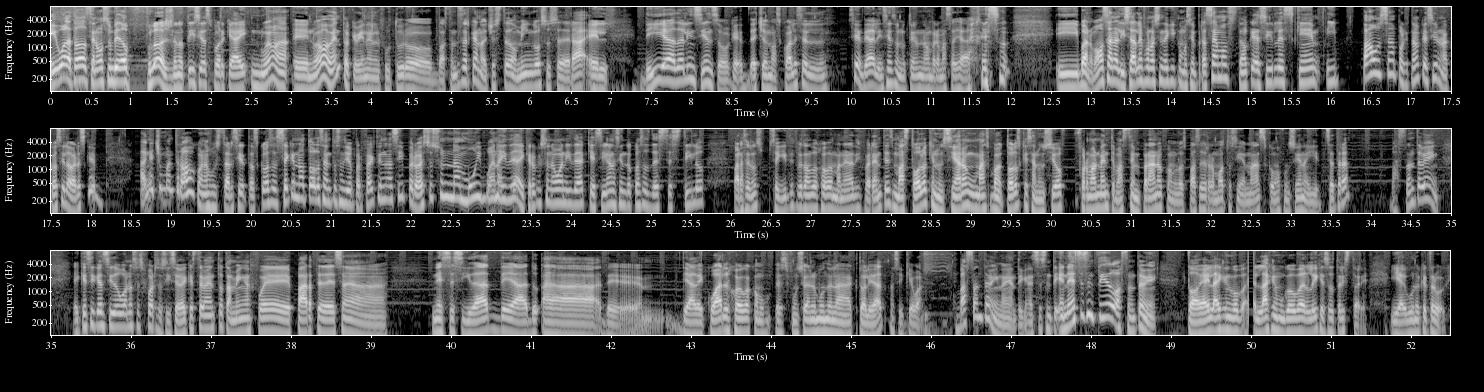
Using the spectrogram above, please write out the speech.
Igual a todos, tenemos un video flush de noticias porque hay nueva, eh, nuevo evento que viene en el futuro bastante cercano. De hecho, este domingo sucederá el Día del Incienso. Que de hecho, es más, ¿cuál es el...? Sí, el Día del Incienso no tiene un nombre más allá de eso. Y bueno, vamos a analizar la información de aquí como siempre hacemos. Tengo que decirles que... Y pausa, porque tengo que decir una cosa y la verdad es que han hecho un buen trabajo con ajustar ciertas cosas. Sé que no todos los eventos han sido perfectos y nada así, pero esto es una muy buena idea y creo que es una buena idea que sigan haciendo cosas de este estilo para hacernos seguir disfrutando el juego de maneras diferentes, más todo lo que anunciaron, más, bueno, todos los que se anunció formalmente más temprano con los pases remotos y demás, cómo funciona y etcétera. Bastante bien. hay que decir que han sido buenos esfuerzos y se ve que este evento también fue parte de esa necesidad de, de, adecuar el juego a cómo funciona el mundo en la actualidad. Así que bueno, bastante bien Niantic. En ese, en ese sentido, bastante bien. Todavía hay lag en Go, Go League, es otra historia. Y alguno que otro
